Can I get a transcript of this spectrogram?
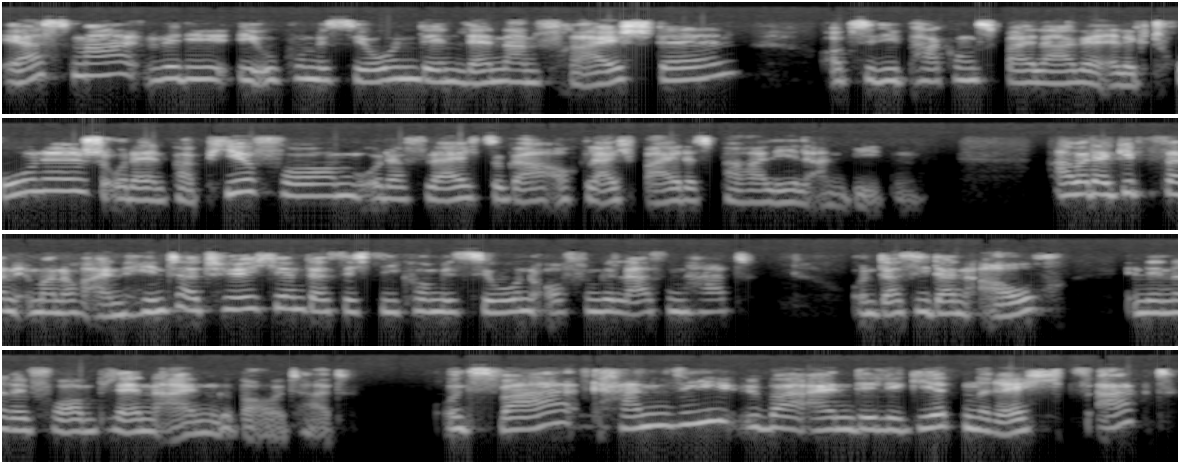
Erstmal will die EU-Kommission den Ländern freistellen, ob sie die Packungsbeilage elektronisch oder in Papierform oder vielleicht sogar auch gleich beides parallel anbieten. Aber da gibt's dann immer noch ein Hintertürchen, das sich die Kommission offen gelassen hat und das sie dann auch in den Reformplänen eingebaut hat. Und zwar kann sie über einen delegierten Rechtsakt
